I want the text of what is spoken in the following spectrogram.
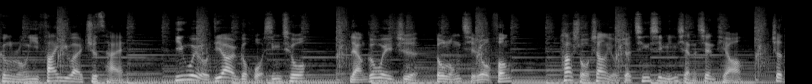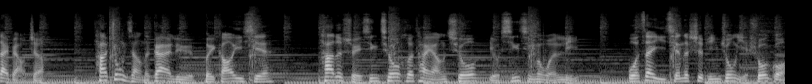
更容易发意外之财。因为有第二个火星丘，两个位置都隆起肉峰，他手上有着清晰明显的线条，这代表着他中奖的概率会高一些。他的水星丘和太阳丘有星形的纹理，我在以前的视频中也说过，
